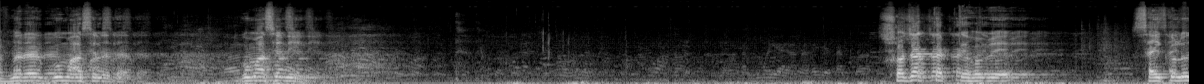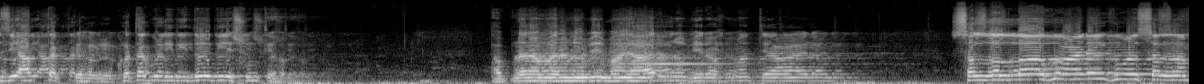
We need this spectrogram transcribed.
আপনার আর ঘুম আছে না তার? ঘুম আসেনি সজাগ থাকতে হবে। সাইকোলজি আপ থাকতে হবে, কথাগুলি হৃদয় দিয়ে শুনতে হবে। আপনার আমার নবী মায়ার নবী রহমতে আলম সাল্লাল্লাহু আলাইহি ওয়াসাল্লাম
